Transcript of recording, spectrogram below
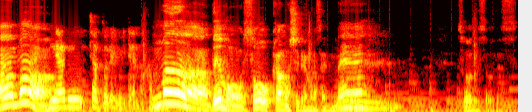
あまあ、リアルチャトレみたいな感じまあ、でもそうかもしれませんあね。うんそうです、そうです。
